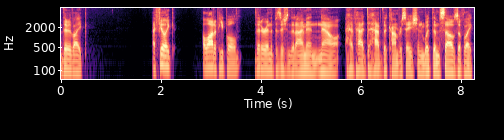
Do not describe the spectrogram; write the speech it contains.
they're like, I feel like a lot of people that are in the position that I'm in now have had to have the conversation with themselves of like,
